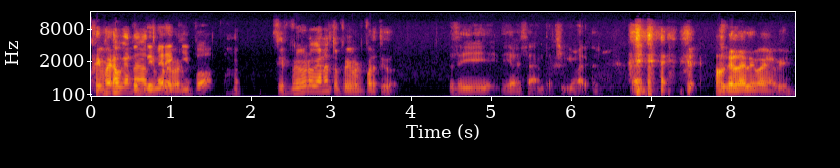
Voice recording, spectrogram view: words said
Primero gana tu primer equipo. sí, primero gana tu primer partido. Sí, Dios santo, Chiquimarco. Bueno, Ojalá le vaya bien.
